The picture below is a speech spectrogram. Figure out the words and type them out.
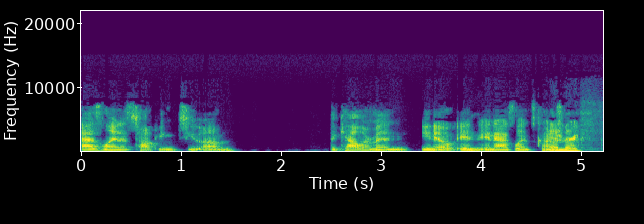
Aslan is talking to um the Calormene, you know, in in Aslan's country. Emeth.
